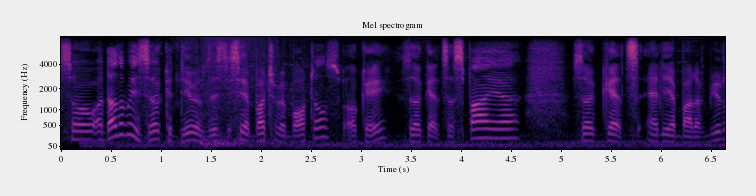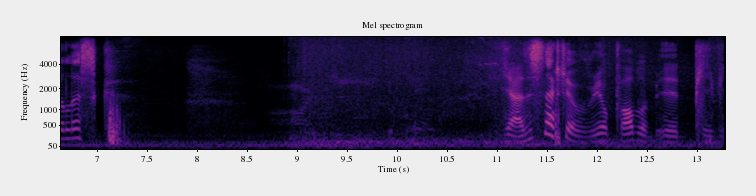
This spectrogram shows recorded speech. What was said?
So another way Zerg can deal with this, you see a bunch of immortals, okay, Zerg gets a Aspire, Zerg gets any amount of Mutalisk, Yeah, this is actually a real problem in PV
